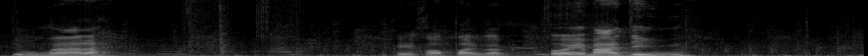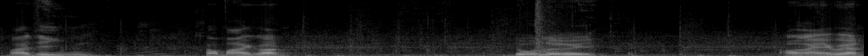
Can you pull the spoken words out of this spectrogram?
เดี๋ยวเพิ่งมานะโอเคขอปั่นก่อนเอ้ย มาจริง มาจริง เข้าไม้ก่อน โดดเลย เอาไงเพื่อน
